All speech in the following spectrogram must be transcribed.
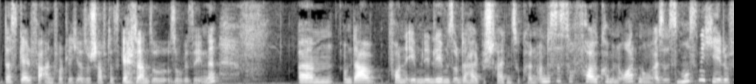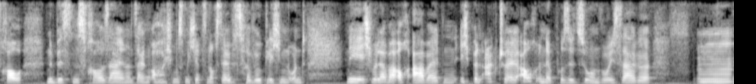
das Geld verantwortlich, also schafft das Geld dann so, so gesehen, ne? Ähm, um davon eben den Lebensunterhalt bestreiten zu können. Und es ist doch vollkommen in Ordnung. Also es muss nicht jede Frau eine Businessfrau sein und sagen, oh, ich muss mich jetzt noch selbst verwirklichen und nee, ich will aber auch arbeiten. Ich bin aktuell auch in der Position, wo ich sage, mh, mm,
